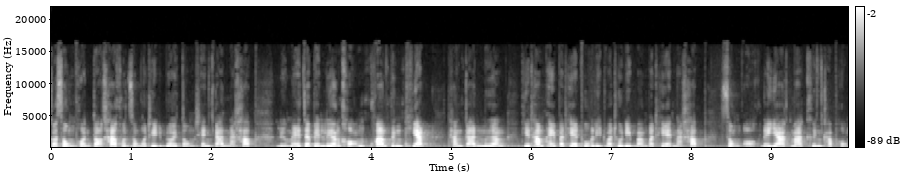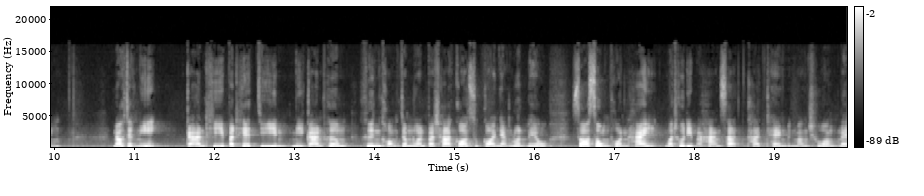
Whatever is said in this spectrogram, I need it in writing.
ก็ส่งผลต่อค่าขนส่งวัตถุดิบโดยตรงเช่นกันนะครับ หรือแม้จะเป็นเรื่องของความตึงเครียดทางการเมืองที่ทำให้ประเทศผู้ผลิตวัตถุดิบบางประเทศนะครับ ส่งออกได้ยากมากขึ้นครับผม นอกจากนี้ การที่ประเทศจีนมีการเพิ่มขึ้นของจำนวนประชากรสุกรอย่างรวดเร็วก็ส่งผลให้วัตถุดิบอาหารสัตว์ขาดแคลนเป็นบางช่วง และ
